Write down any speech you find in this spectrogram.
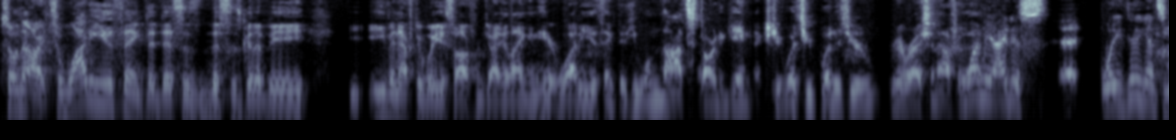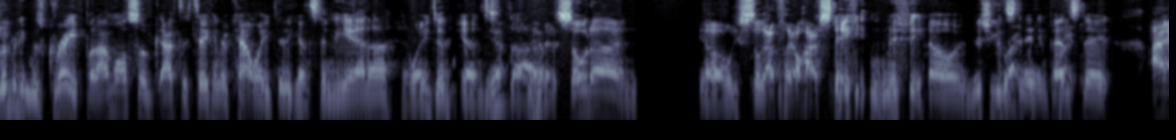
So now, all right. So why do you think that this is this is going to be even after what you saw from Johnny Langan here? Why do you think that he will not start a game next year? What's your what is your, rationale for that? Well, I mean, I just uh, what he did against Liberty was great, but I'm also got to take into account what he did against Indiana and what he did against Yeah, uh, yeah. Minnesota, and you know he's still got to play Ohio State and Michigan, you know, and Michigan Right, State and Penn right. State. I,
